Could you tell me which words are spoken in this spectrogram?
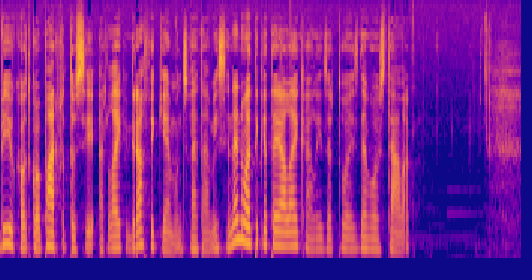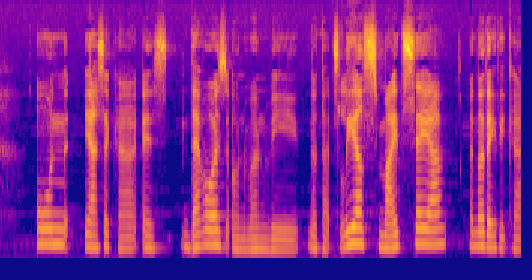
biju kaut ko pārpratusi ar laika grafikiem, un svētā misija nenotika tajā laikā, līdz ar to es devos tālāk. Un jāsaka, es devos, un man bija nu, tāds liels smaids sejā. Noteikti, ka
